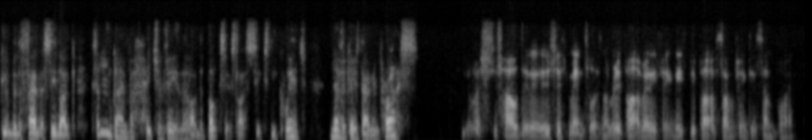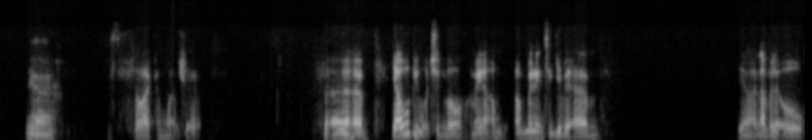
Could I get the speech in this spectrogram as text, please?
good with the fantasy, like because I'm going by HMV and V, and they're like the box, it's like sixty quid, never goes down in price. It's just holding it. It's just mental. It's not really part of anything. It needs to be part of something at some point, Yeah, just so I can watch it. but, But um, um, yeah, I will be watching more. I mean, I'm I'm willing to give it um, you know, another little,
